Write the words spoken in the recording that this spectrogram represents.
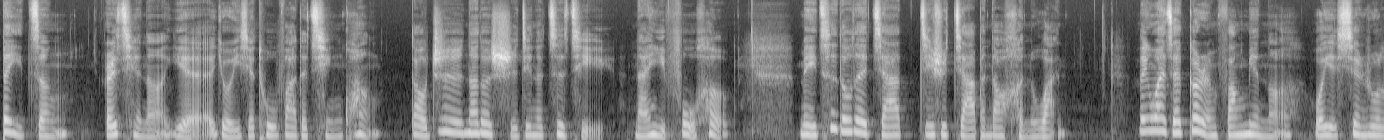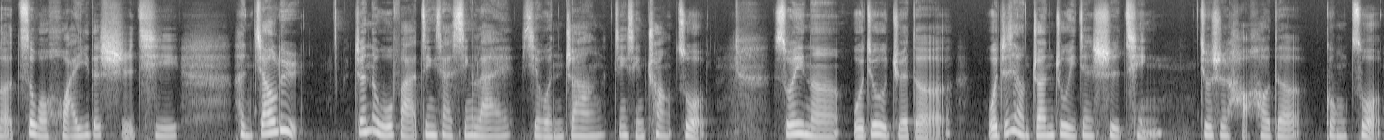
倍增，而且呢，也有一些突发的情况，导致那段时间的自己难以负荷，每次都在家继续加班到很晚。另外，在个人方面呢，我也陷入了自我怀疑的时期，很焦虑，真的无法静下心来写文章进行创作。所以呢，我就觉得我只想专注一件事情，就是好好的工作，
